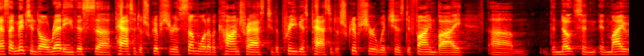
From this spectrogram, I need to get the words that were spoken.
As I mentioned already, this uh, passage of Scripture is somewhat of a contrast to the previous passage of Scripture, which is defined by um, the notes in, in my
